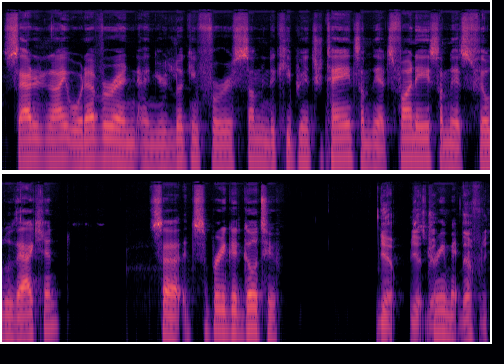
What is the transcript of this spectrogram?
Saturday night, whatever, and and you're looking for something to keep you entertained, something that's funny, something that's filled with action, it's a it's a pretty good go to. Yep, yep, yep, Stream it. definitely.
